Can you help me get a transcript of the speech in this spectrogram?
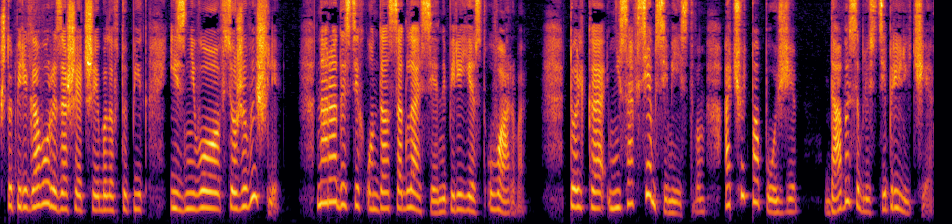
что переговоры, зашедшие было в тупик, из него все же вышли. На радостях он дал согласие на переезд Уварова, только не со всем семейством, а чуть попозже, дабы соблюсти приличие.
